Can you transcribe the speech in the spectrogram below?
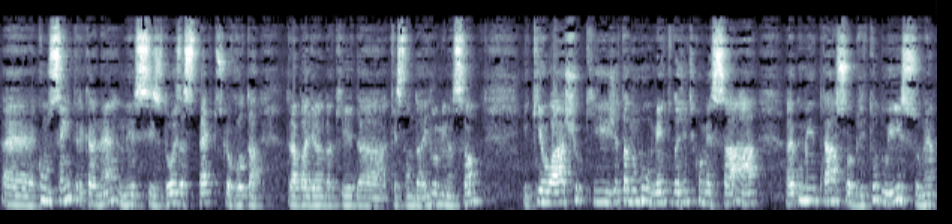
é, concêntrica, né, nesses dois aspectos que eu vou estar trabalhando aqui da questão da iluminação e que eu acho que já está no momento da gente começar a argumentar sobre tudo isso né,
